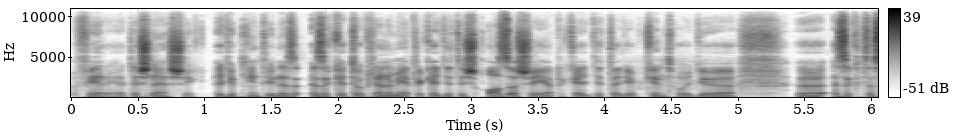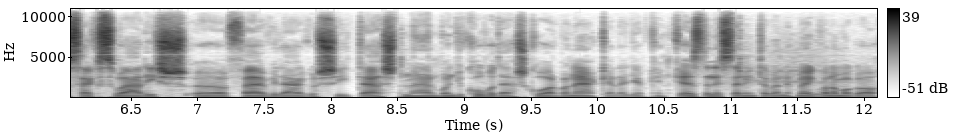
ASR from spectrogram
félreértés ne essék. Egyébként én ezeket tökre nem értek egyet, és az se értek egyet egyébként, hogy ezeket a szexuális felvilágosítást már mondjuk óvodás korban el kell egyébként kezdeni. Szerintem ennek megvan a maga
